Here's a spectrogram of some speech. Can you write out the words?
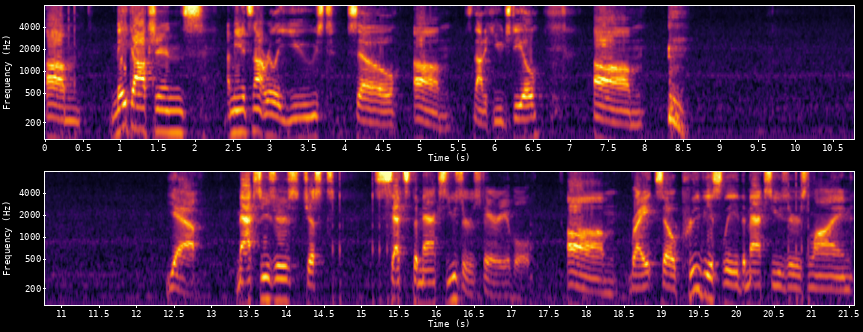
Um, make options, I mean, it's not really used, so um, it's not a huge deal. Um, yeah, max users just sets the max users variable. Um, right? So previously, the max users line,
